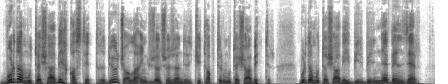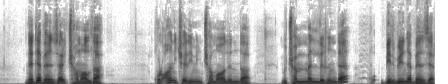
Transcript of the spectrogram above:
Burada muteşabih kastettiği diyor ki Allah en güzel sözlendirir. Kitaptır muteşabihtir. Burada muteşabih birbirine benzer. Ne de benzer? Kemalda. Kur'an-ı Kerim'in kemalında, mükemmelliğinde birbirine benzer.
